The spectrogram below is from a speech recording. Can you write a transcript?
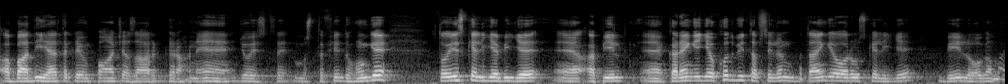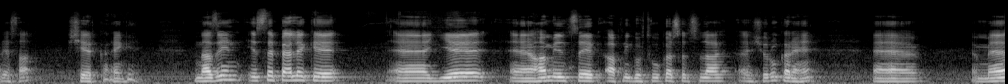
آبادی ہے، تقریباً پانچ ہزار گرہنے ہیں جو اس سے مستفید ہوں گے۔ تو اس کے لیے بھی یہ اپیل کریں گے، یہ خود بھی تفصیلاً بتائیں گے اور اس کے لیے بھی لوگ ہمارے ساتھ شیئر کریں گے۔ ناظرین، اس سے پہلے کہ یہ ہم ان سے اپنی گفتگو کا سلسلہ شروع کریں۔ میں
